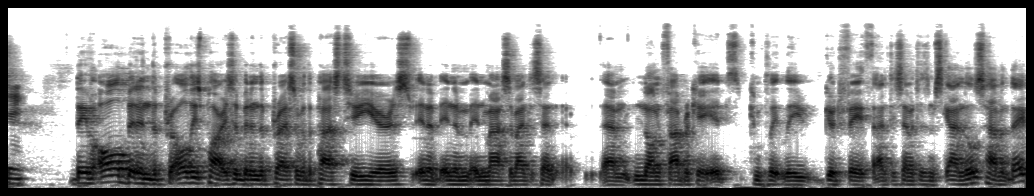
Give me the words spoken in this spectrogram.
energy. They've all been in the all these parties have been in the press over the past two years in a, in, a, in massive anti um, non-fabricated, completely good faith anti-Semitism scandals, haven't they?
